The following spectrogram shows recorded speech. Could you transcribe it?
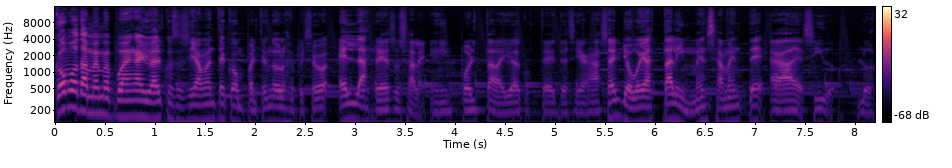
Como también me pueden ayudar con sencillamente compartiendo los episodios en las redes sociales. No importa la ayuda que ustedes decidan hacer, yo voy a estar inmensamente agradecido. Los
